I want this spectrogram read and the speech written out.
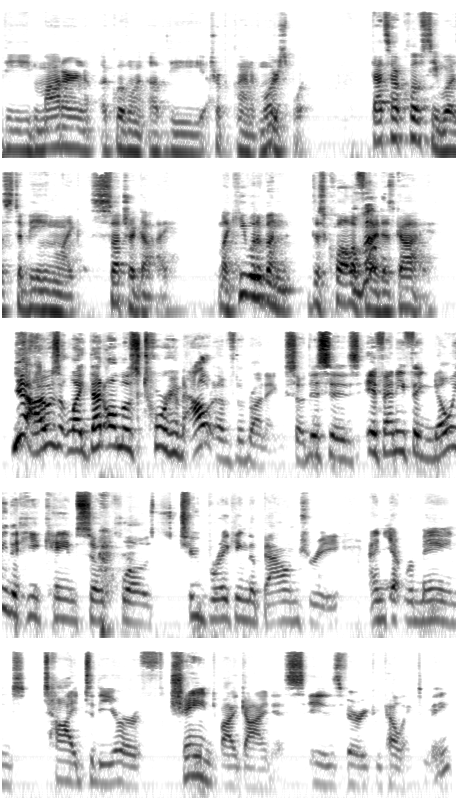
the modern equivalent of the Triple Crown of Motorsport. That's how close he was to being like such a guy. Like he would have been disqualified Well, that- as guy. Yeah, I was like that almost tore him out of the running. So this is, if anything, knowing that he came so close to breaking the boundary and yet remained tied to the earth, chained by Guinness, is very compelling to me.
